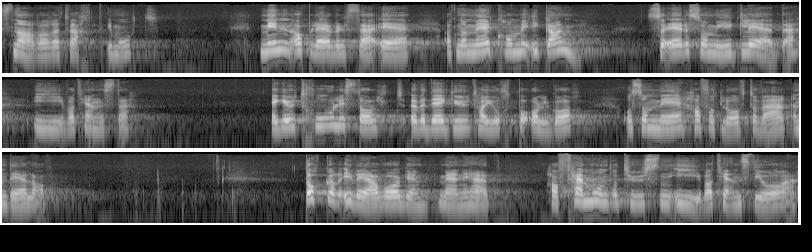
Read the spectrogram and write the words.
Snarere tvert imot. Min opplevelse er at når vi kommer i gang, så er det så mye glede i givertjeneste. Jeg er utrolig stolt over det Gud har gjort på Ålgård, og som vi har fått lov til å være en del av. Dere i Veavågen menighet har 500 000 i givertjeneste i året.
